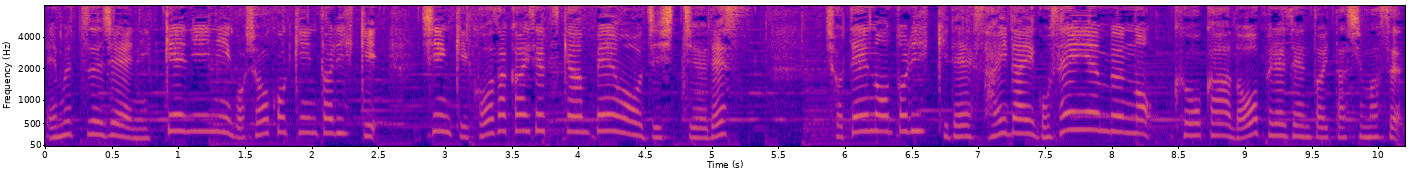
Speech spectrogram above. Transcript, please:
M2J 日経225証拠金取引新規口座開設キャンペーンを実施中です。所定のお取引で最大5000円分のクオカードをプレゼントいたします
